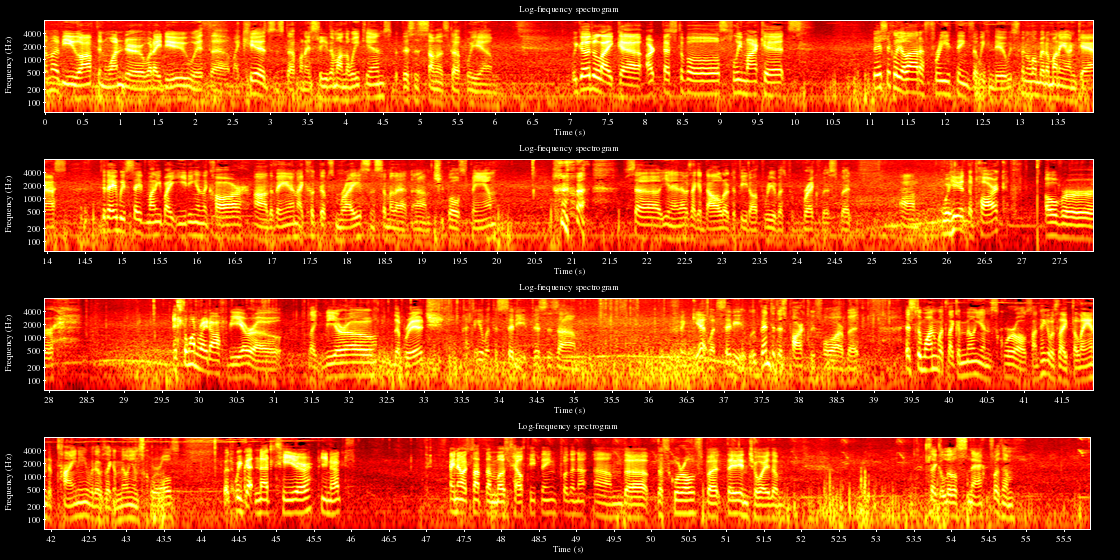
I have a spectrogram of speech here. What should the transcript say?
Some of you often wonder what I do with uh, my kids and stuff when I see them on the weekends, but this is some of the stuff we um we go to like uh, art festivals, flea markets, basically a lot of free things that we can do. We spend a little bit of money on gas. Today we saved money by eating in the car, uh, the van. I cooked up some rice and some of that um, cheap old spam. so, you know, that was like a dollar to feed all three of us for breakfast. But um, we're here at the park over, it's the one right off Vieiro, like Vieiro, the bridge. I forget what the city, this is, um, forget what city. We've been to this park before, but it's the one with like a million squirrels. I think it was like the land of Tiny, where there was like a million squirrels. But we've got nuts here, peanuts. I know it's not the most healthy thing for the um, the the squirrels, but they enjoy them. It's like a little snack for them.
